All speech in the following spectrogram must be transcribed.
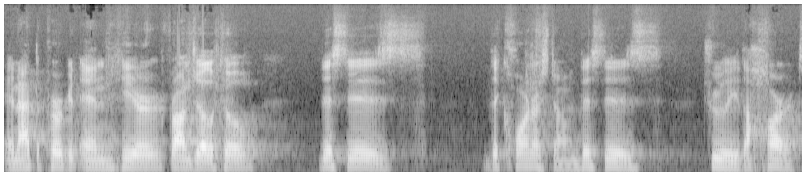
And at the purgative, and here, Fra Angelico, this is the cornerstone. This is truly the heart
